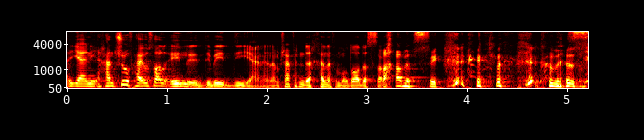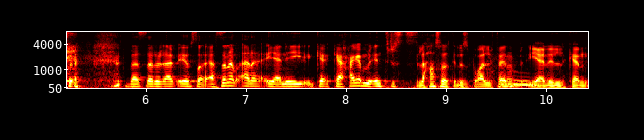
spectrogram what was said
يعني هنشوف هيوصل إيه لل debate دي. يعني أنا مش عارف إن دخلنا في الموضوع ده الصراحة بس بس بس أنا مش عارف إيه يوصل. أصل أنا أنا يعني كحاجة من ال interest اللي حصلت الأسبوع اللي فات يعني اللي كان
